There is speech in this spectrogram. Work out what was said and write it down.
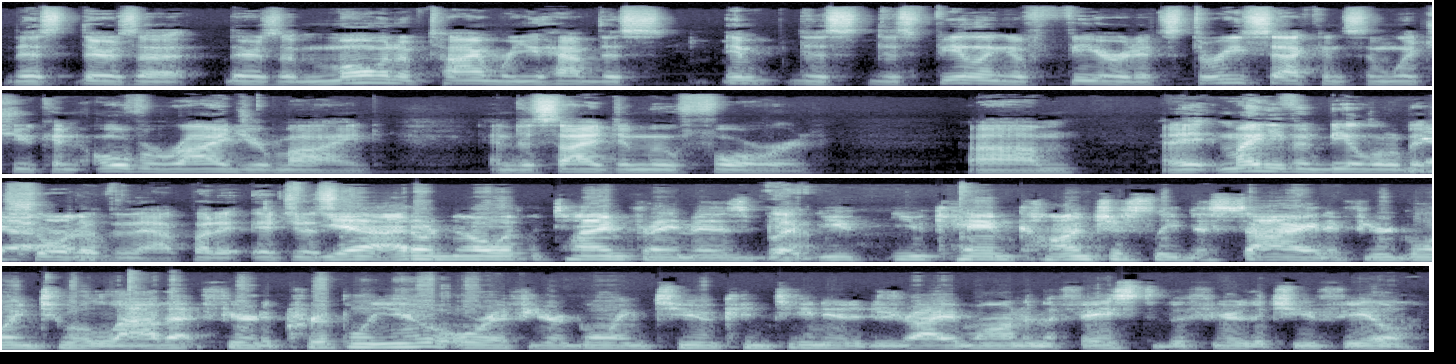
this there's a there's a moment of time where you have this this this feeling of fear and it's three seconds in which you can override your mind and decide to move forward. Um, it might even be a little bit yeah, shorter than that, but it, it, just yeah, I don't know what the time frame is, but yeah. you you can consciously decide if you're going to allow that fear to cripple you or if you're going to continue to drive on in the face of the fear that you feel.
